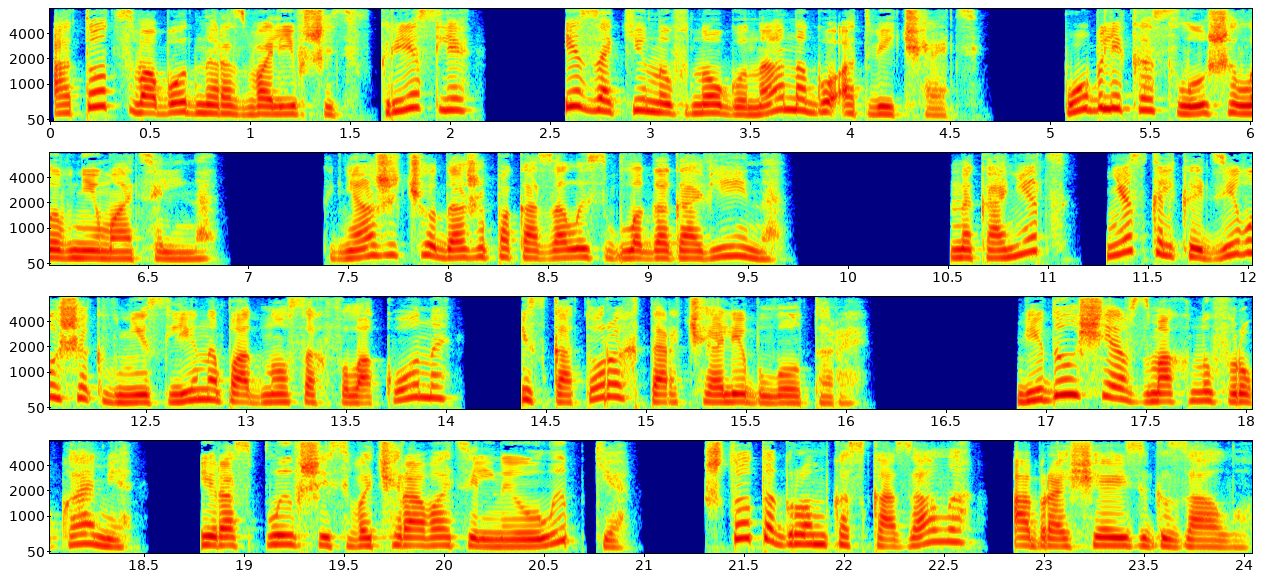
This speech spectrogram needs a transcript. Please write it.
а тот, свободно развалившись в кресле и закинув ногу на ногу, отвечать. Публика слушала внимательно. Княжичу даже показалось благоговейно. Наконец, несколько девушек внесли на подносах флаконы, из которых торчали блотеры. Ведущая, взмахнув руками и расплывшись в очаровательной улыбке, что-то громко сказала, обращаясь к залу.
